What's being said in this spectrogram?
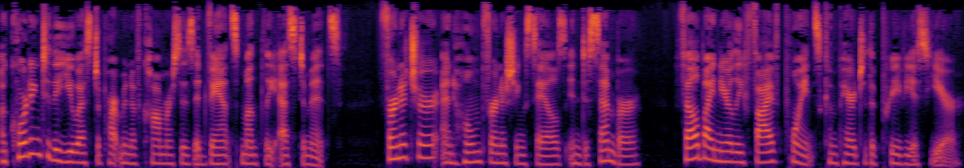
According to the U.S. Department of Commerce's advanced monthly estimates, furniture and home furnishing sales in December fell by nearly five points compared to the previous year.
